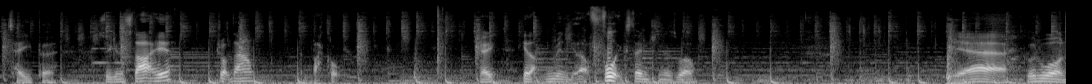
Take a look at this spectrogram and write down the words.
taper. So you're going to start here, drop down and back up. Okay, get that really get that full extension as well. Yeah, good one.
